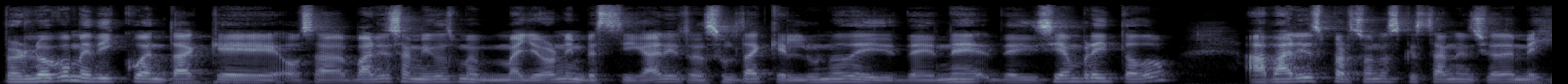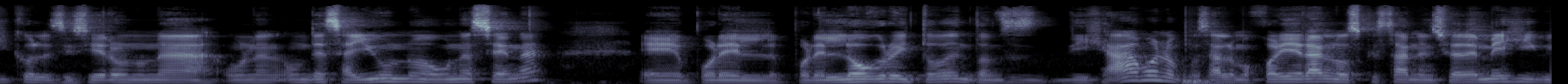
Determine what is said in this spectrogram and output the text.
pero luego me di cuenta que, o sea, varios amigos me, me ayudaron a investigar y resulta que el 1 de, de, diciembre y todo, a varias personas que están en Ciudad de México les hicieron una, un desayuno o una cena eh, por, el, por el logro y todo. Entonces dije, ah, bueno, pues a lo mejor eran los que estaban en Ciudad de México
